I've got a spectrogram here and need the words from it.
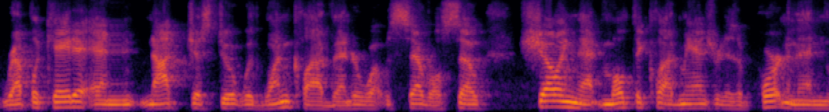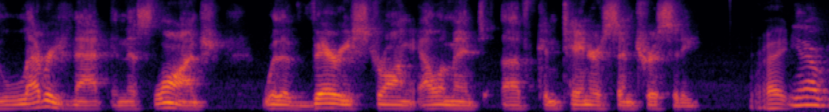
replicate it, and not just do it with one cloud vendor, what was several. So showing that multi-cloud management is important and then leveraging that in this launch with a very strong element of container centricity. Right. You know,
